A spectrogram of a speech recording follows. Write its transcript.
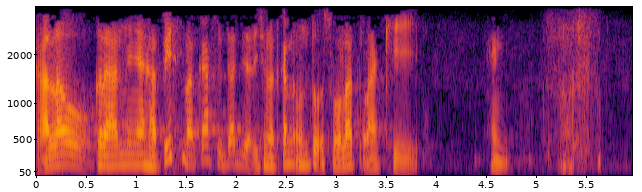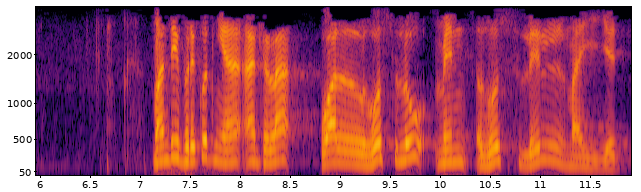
Kalau gerhananya habis, maka sudah tidak disunatkan untuk sholat lagi. Mandi berikutnya adalah wal ghuslu min ghuslil mayyit.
